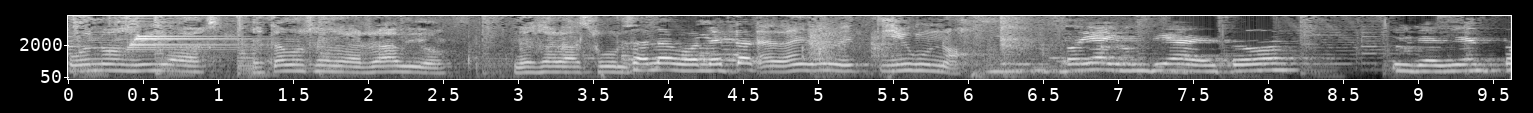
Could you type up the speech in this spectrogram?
Buenos días, estamos en la radio de Sala Azul. Sala Boleta, el año 21. Hoy hay un día de todos y de viento,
